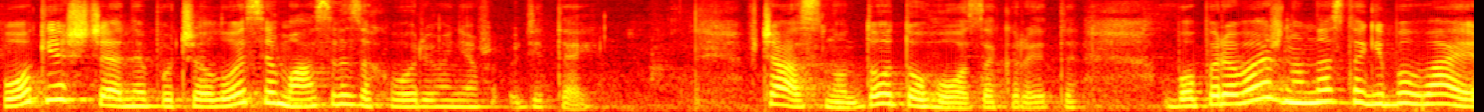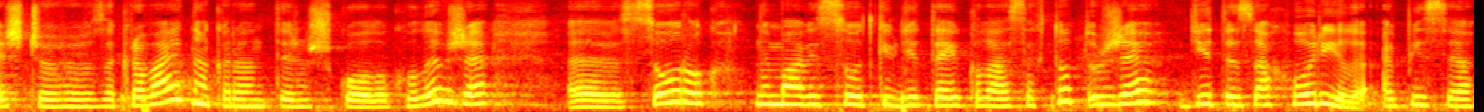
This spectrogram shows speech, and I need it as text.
поки ще не почалося масове захворювання дітей. Вчасно до того закрити. Бо переважно в нас так і буває, що закривають на карантин школу, коли вже е, 40 нема відсотків дітей в класах, тобто вже діти захворіли, а після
